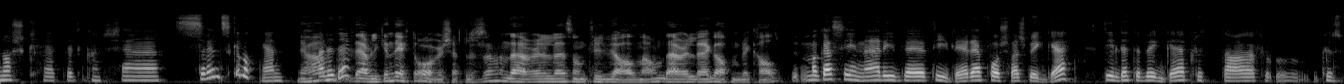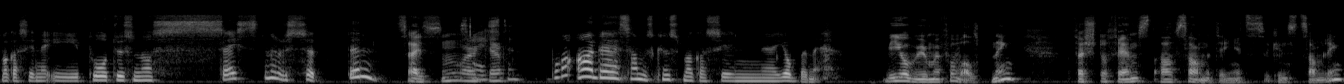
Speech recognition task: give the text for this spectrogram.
norsk heter kanskje Svenskebukken? Ja, Er det det? Det er vel ikke en direkte oversettelse, men det er vel et sånn trivialnavn. Det er vel det gaten blir kalt. Magasinet er i det tidligere Forsvarsbygget. Til dette bygget flytta Kunstmagasinet i 2016 eller 2017. 16, var det ikke? 16. Hva er det Samisk kunstmagasin jobber med? Vi jobber jo med forvaltning. Først og fremst av Sametingets kunstsamling,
